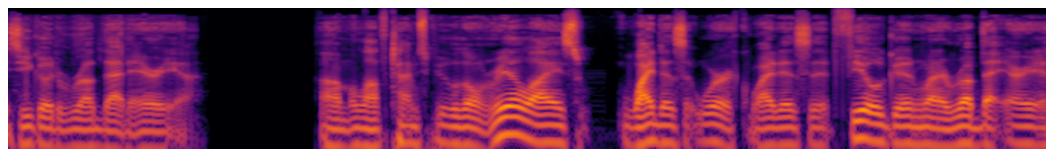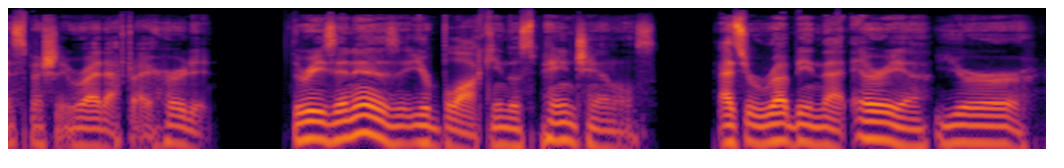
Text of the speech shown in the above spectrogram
is you go to rub that area. Um, a lot of times people don't realize why does it work? Why does it feel good when I rub that area, especially right after I hurt it? The reason is that you're blocking those pain channels. As you're rubbing that area, you're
